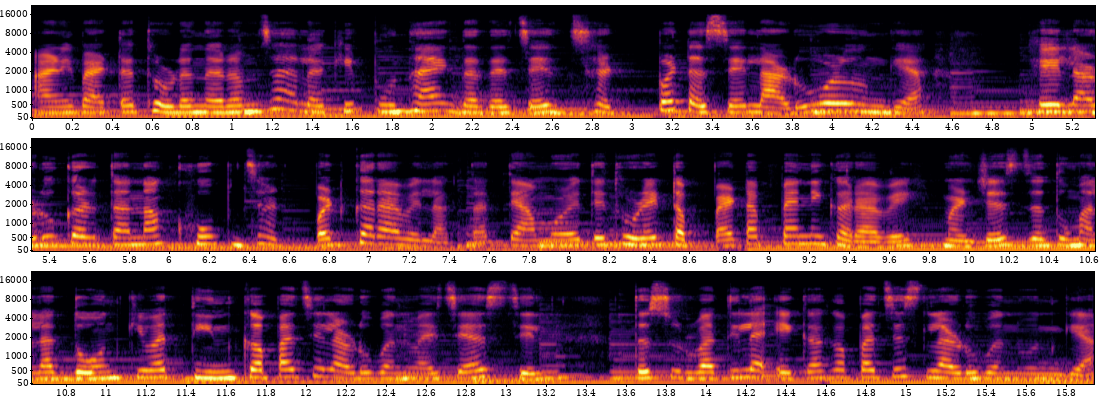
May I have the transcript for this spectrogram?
आणि बॅटर थोडं नरम झालं की पुन्हा एकदा त्याचे झटपट असे लाडू वळून घ्या. हे लाडू करताना खूप झटपट करावे लागतात. त्यामुळे ते थोडे टप्प्याटप्प्याने करावे. म्हणजेच जर तुम्हाला दोन किंवा तीन कपाचे लाडू बनवायचे असतील तर सुरुवातीला एका कपाचेच लाडू बनवून घ्या.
